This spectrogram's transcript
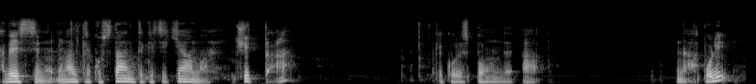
avessimo un'altra costante che si chiama città, che corrisponde a Napoli,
